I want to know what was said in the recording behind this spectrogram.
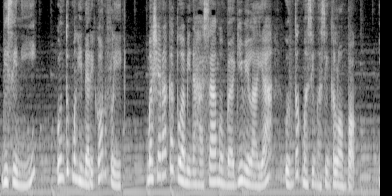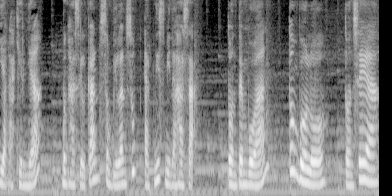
Di sini, untuk menghindari konflik, masyarakat tua Minahasa membagi wilayah untuk masing-masing kelompok, yang akhirnya menghasilkan sembilan sub etnis Minahasa. Tontemboan, Tombolo, Tonsea,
